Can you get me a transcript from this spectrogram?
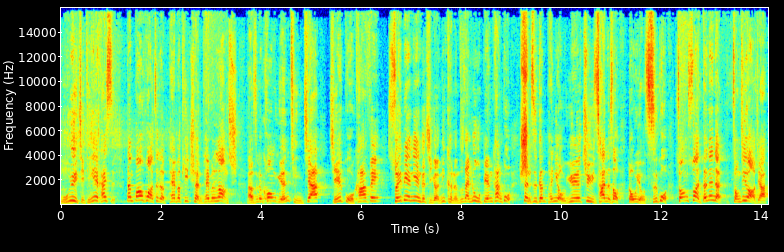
无预警停业开始，但包括这个 Pepper Kitchen、Pepper Lunch，还有这个空原挺家、结果咖啡，随便念个几个，你可能都在路边看过，甚至跟朋友约聚餐的时候都有吃过。装蒜等等等，总计多少家？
